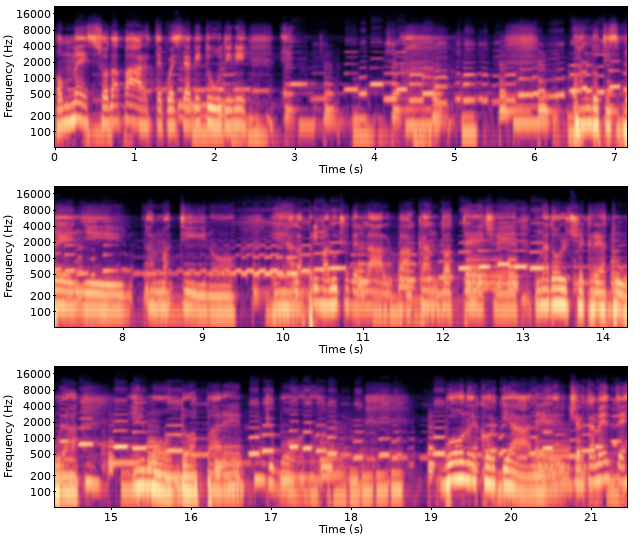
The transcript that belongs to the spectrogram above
ho messo da parte queste abitudini e... Quando ti svegli al mattino e alla prima luce dell'alba accanto a te c'è una dolce creatura, il mondo appare più buono buono e cordiale, certamente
